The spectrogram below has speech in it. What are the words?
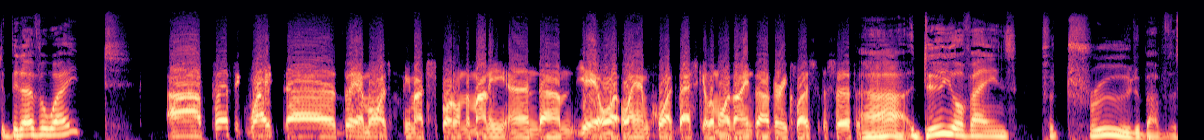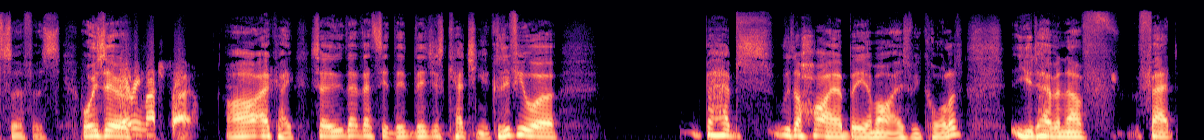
a bit overweight? Uh, perfect weight, uh, BMI is pretty much spot on the money, and um, yeah, I, I am quite vascular. My veins are very close to the surface. Ah, do your veins protrude above the surface, or is there? Very much so. Oh, okay. So that, that's it. They, they're just catching it. Because if you were perhaps with a higher BMI, as we call it, you'd have enough fat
